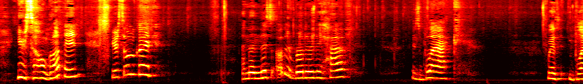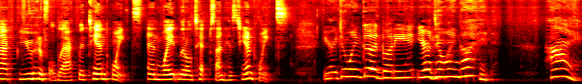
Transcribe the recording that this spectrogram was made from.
You're so good. You're so good. And then this other brother they have is black with black, beautiful black with tan points and white little tips on his tan points. You're doing good, buddy. You're doing good. Hi.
